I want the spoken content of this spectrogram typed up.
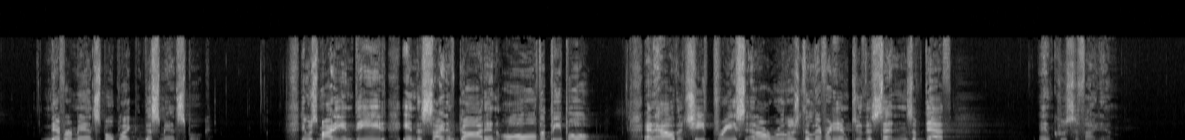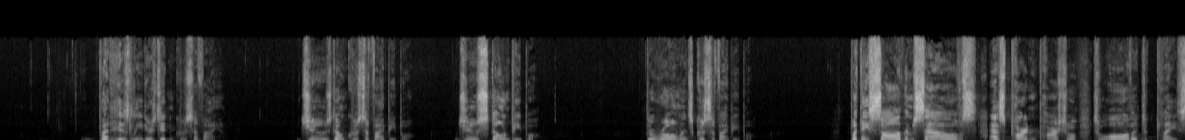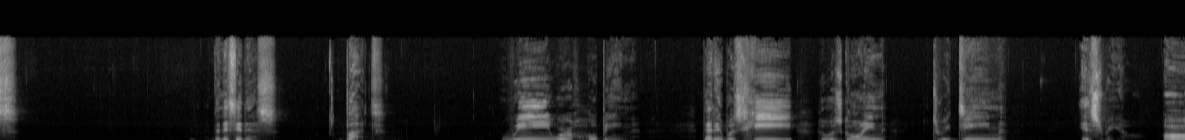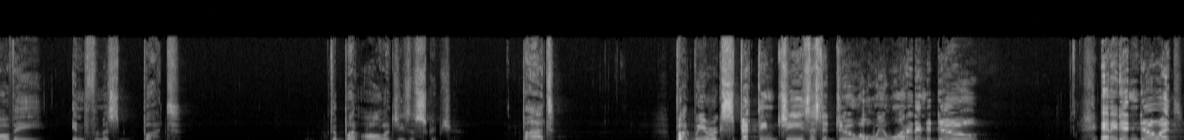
Never a man spoke like this man spoke. He was mighty indeed in the sight of God and all the people, and how the chief priests and our rulers delivered him to the sentence of death and crucified him. But his leaders didn't crucify him. Jews don't crucify people, Jews stone people. The Romans crucify people. But they saw themselves as part and partial to all that took place. Then they say this, but we were hoping that it was he who was going to redeem Israel. All the infamous but. The butologies of Scripture. But but we were expecting Jesus to do what we wanted him to do. And he didn't do it.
